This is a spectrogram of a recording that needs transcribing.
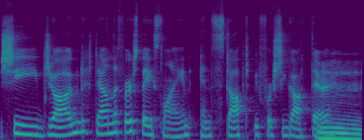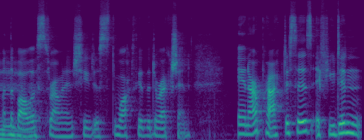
She jogged down the first baseline and stopped before she got there when the ball was thrown, and she just walked the other direction in our practices, if you didn't,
